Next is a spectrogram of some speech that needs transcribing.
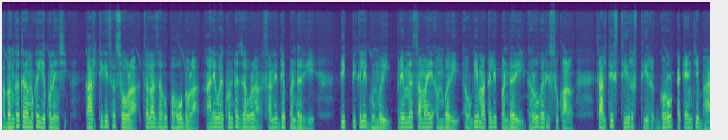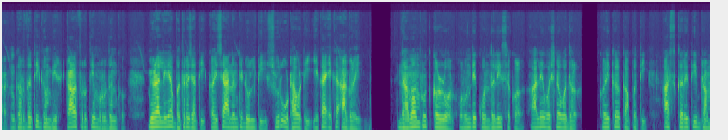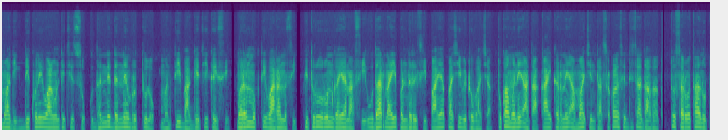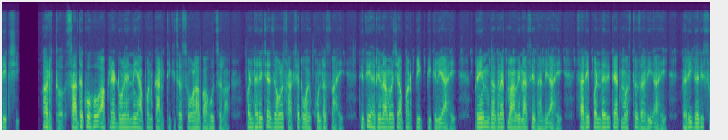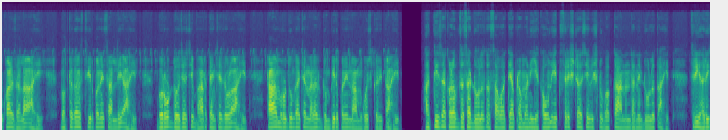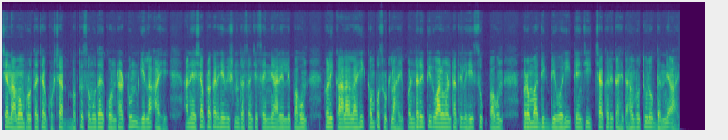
अभंग क्रमांक एकोणऐंशी. कार्तिकीचा सोहळा चला जाऊ पाहू डोळा आले वैकुंठ जवळा सानिध्य पंढरी पीक पिकली घुमरी प्रेमन समाये अंबरी अवघी मातली पंढरी घरोघरी सुकाळ. चालती स्थिर स्थिर गरुड टक्यांची भार गर्जती गंभीर टाळ श्रुती मृदंग. मिळालेल्या भद्रजाती कैशा आनंदी डोलती शूर उठावटी एका एका आगळी. नामामृत कळलोर रुंदे कोंदली सकळ. आले वैष्णवदळ कळीकळ कापती. आस करीती ब्रह्मादिक देखुनी वाळवंटीची सुख धन्य धन्य मृत्यूलोक म्हणती भाग्याची कैसी. मरणमुक्ती वाराणसी पितृऋण गया नासी उधार नाही पंढरीसी पायापाशी विठोबाच्या. तुका म्हणे आता काय करणे आम्हा चिंता सकळ सिद्धीचा दादा तो सर्वथा अनुपेक्षी. अर्थ साधक हो आपल्या डोळ्यांनी आपण कार्तिकीचा सोहळा पाहू चला. पंढरीच्या जवळ साक्षात वैकुंठच आहे. तिथे हरिनामाचे अपार पीक पिकले आहे. प्रेम गगनात मावेनासे झाले आहे. सारी पंढरी त्यात मस्त झाली आहे. घरी घरी सुकाळ झाला आहे. भक्तगण स्थिरपणे चालले आहेत. गरुड ध्वजाचे भार त्यांच्याजवळ आहेत. टाळ मृदुंगाच्या नादात गंभीरपणे नामघोष करीत आहेत. हत्तीचा कळप जसा डोलत असावा त्याप्रमाणे एकाहून एक श्रेष्ठ असे विष्णू भक्त आनंदाने डोलत आहेत. श्रीहरीच्या नामामृताच्या घोषात भक्त समुदाय कोंडाटून गेला आहे आणि अशा प्रकारे हे विष्णुदासांचे सैन्य आलेले पाहून कळी कालालाही कंप सुटला आहे. पंढरीतील वाळवंटातील हे सुख पाहून ब्रह्मादिक देवही त्यांची इच्छा करीत आहेत. हा मृत्यूलोक धन्य आहे.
